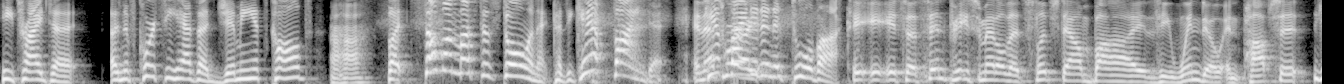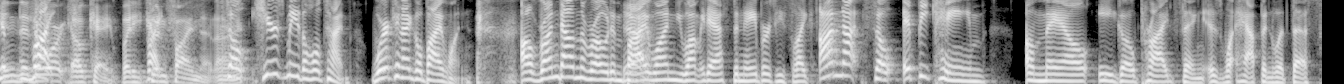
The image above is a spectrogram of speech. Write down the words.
He tried to, and of course, he has a Jimmy, it's called. Uh huh. But someone must have stolen it because he can't find it. And that's can't where find I- it in his toolbox. It, it- it's a thin piece of metal that slips down by the window and pops it Yeah, in the right. door. Okay, but he couldn't find that. All so right. here's me the whole time. Where can I go buy one? I'll run down the road and buy one. You want me to ask the neighbors? He's like, I'm not. So it became a male ego pride thing, is what happened with this.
